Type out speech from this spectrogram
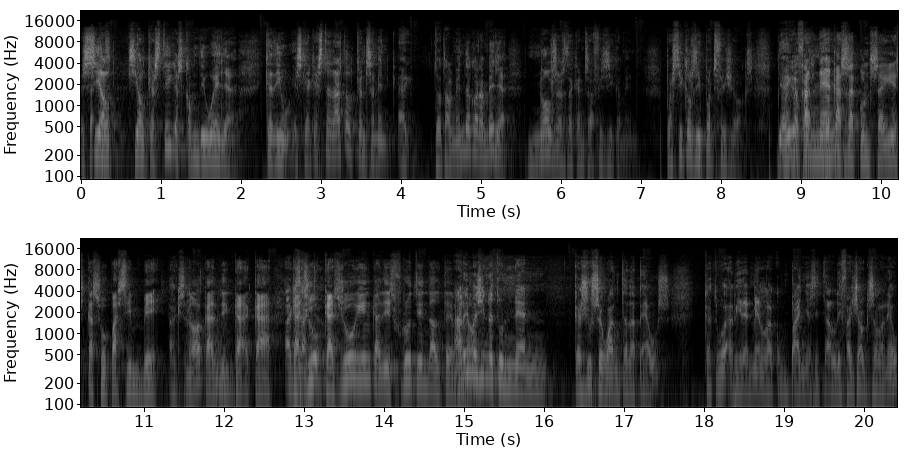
Si el, si el castigues, com diu ella, que diu, és que a aquesta edat el cansament... Eh, totalment d'acord amb ella, no els has de cansar físicament, però sí que els hi pots fer jocs. Jo Clar, he el, agafat el nens... que has d'aconseguir és que s'ho passin bé, Exacte. no? que, que, que, que, ju, que juguin, que disfrutin del tema. Ara no? imagina't un nen que just s'aguanta de peus, que tu, evidentment, l'acompanyes i tal, li fa jocs a la neu,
